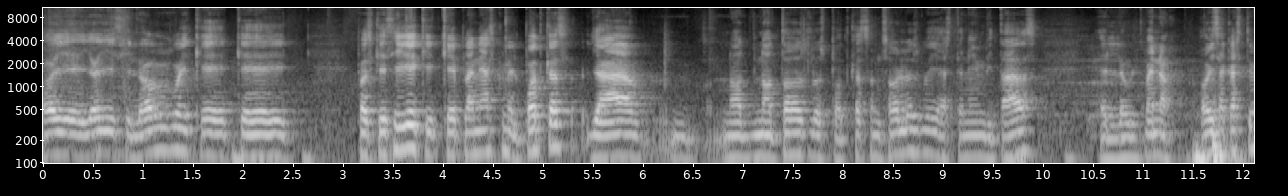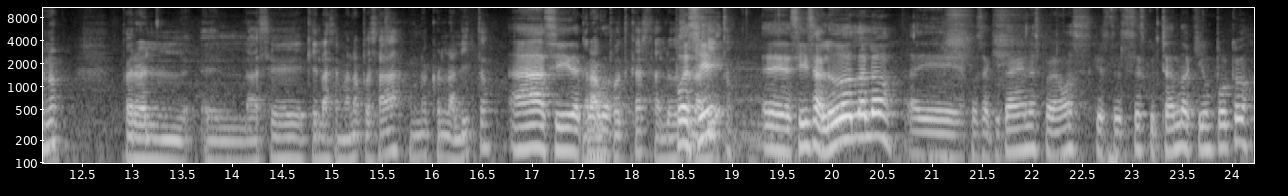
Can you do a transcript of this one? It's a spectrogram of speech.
Oye, y oye, si luego, güey, que, que, pues que sigue, ¿Qué, qué planeas con el podcast? Ya no, no todos los podcasts son solos, güey, ya están invitados. El, bueno, hoy sacaste uno, pero el, el hace que la semana pasada, uno con Lalito, Ah, sí, de gran acuerdo. podcast, saludos Pues sí, Lalito. eh, sí, saludos Lalo. Eh, pues aquí también esperamos que estés escuchando aquí un poco.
